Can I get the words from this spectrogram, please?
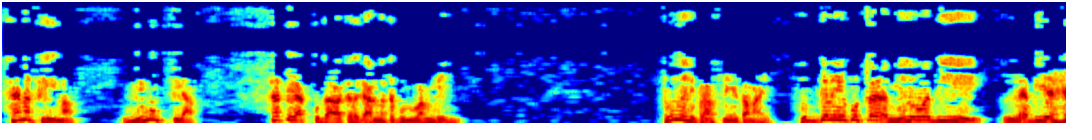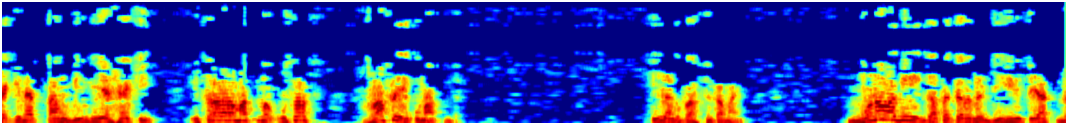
සැනසීමක් විමුක්තියක් සැපයක් උදා කර ගන්නට පුළුවන් වෙන්නේ. තුන්වෙනි ප්‍රශ්නේ තමයි පුද්ගලයෙකුට මෙලොවදී ලැබිය හැකි නැත්නම් විඳිය හැකි ඊ타ත්ම උසස් රසය කුමක්ද? ඊළඟ ප්‍රශ්නේ තමයි මොන වගේ ගත කරන ජීවිතයක්ද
